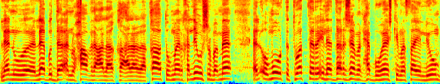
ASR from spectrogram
لأنه لابد أن نحافظ على على العلاقات. وما نخليوش ربما الأمور تتوتر إلى درجة ما نحبوهاش كما صاير اليوم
